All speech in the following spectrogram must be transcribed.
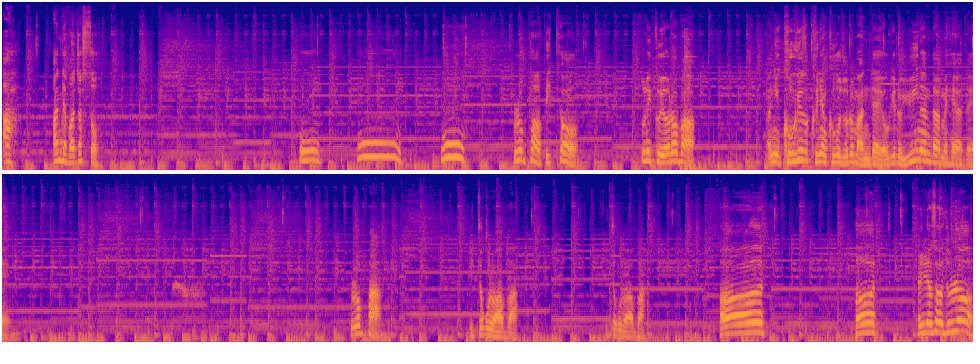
아 안돼 맞았어. 오오오. 플로파 비켜. 소닉 그 열어봐. 아니 거기서 그냥 그거 누르면 안 돼. 여기로 유인한 다음에 해야 돼. 플로파. 이쪽으로 와봐. 이쪽으로 와봐. 헛 헛 달려서 눌러.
